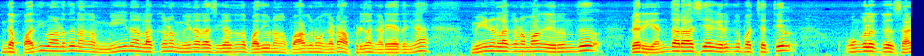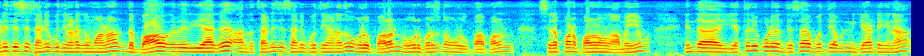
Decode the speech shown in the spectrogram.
இந்த பதிவானது நாங்கள் மீன லக்கணம் மீன ராசிக்காரது இந்த பதிவு நாங்கள் பார்க்கணும் கேட்டால் அப்படிலாம் கிடையாதுங்க. மீன லக்கணமாக இருந்து வேறு எந்த ராசியாக இருக்கும் பட்சத்தில் உங்களுக்கு சனி திசை சனி புத்தி நடக்குமானால் இந்த பாவக ரீதியாக அந்த சனி திசை சனி புத்தியானது உங்களுக்கு பலன் நூறு பர்சன்ட் உங்களுக்கு ப- பலன் சிறப்பான பலன் உங்களுக்கு அமையும். இந்த எத்தனை கூடிய திசா புத்தி அப்படின்னு கேட்டிங்கன்னா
